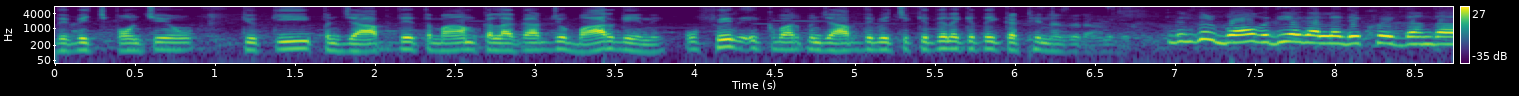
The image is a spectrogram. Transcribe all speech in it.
ਦੇ ਵਿੱਚ ਪਹੁੰਚੇ ਹੋ ਕਿਉਂਕਿ ਪੰਜਾਬ ਦੇ तमाम ਕਲਾਕਾਰ ਜੋ ਬਾਹਰ ਗਏ ਨੇ ਉਹ ਫਿਰ ਇੱਕ ਵਾਰ ਪੰਜਾਬ ਦੇ ਵਿੱਚ ਕਿਤੇ ਨਾ ਕਿਤੇ ਇਕੱਠੇ ਨਜ਼ਰ ਆਉਣਗੇ ਬਿਲਕੁਲ ਬਹੁਤ ਵਧੀਆ ਗੱਲ ਹੈ ਦੇਖੋ ਇਦਾਂ ਦਾ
